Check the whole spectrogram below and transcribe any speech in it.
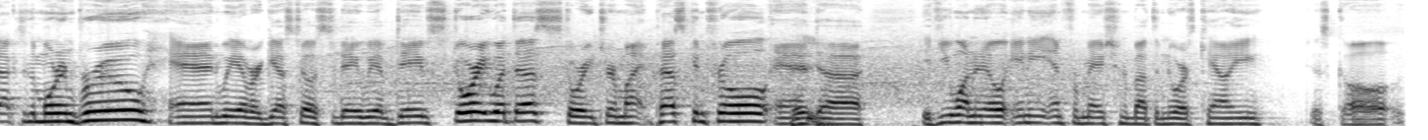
Back to the Morning Brew, and we have our guest host today. We have Dave Story with us, Story Termite Pest Control. And uh, if you want to know any information about the North County, just go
